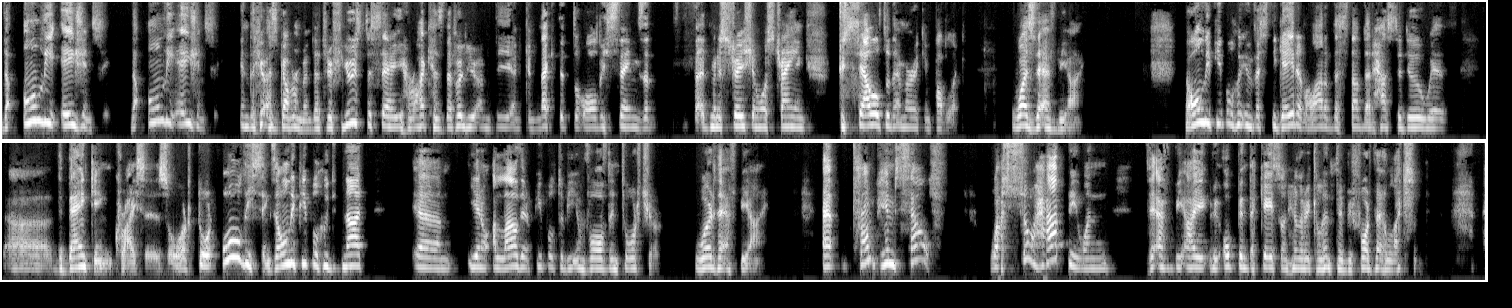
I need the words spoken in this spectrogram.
The only agency the only agency in the US government that refused to say Iraq has WMD and connected to all these things that the administration was trying to sell to the American public was the FBI. The only people who investigated a lot of the stuff that has to do with uh, the banking crisis or, or, all these things, the only people who did not, um, you know, allow their people to be involved in torture were the FBI. Uh, Trump himself was so happy when the FBI reopened the case on Hillary Clinton before the election.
